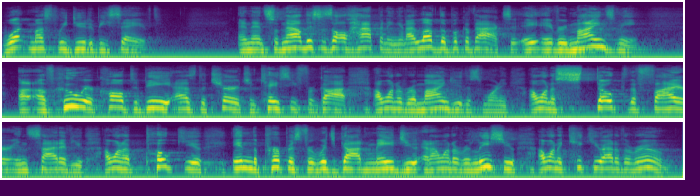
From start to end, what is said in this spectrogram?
What must we do to be saved? And then, so now this is all happening. And I love the book of Acts. It, it reminds me uh, of who we're called to be as the church. In case you forgot, I want to remind you this morning. I want to stoke the fire inside of you. I want to poke you in the purpose for which God made you. And I want to release you. I want to kick you out of the room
